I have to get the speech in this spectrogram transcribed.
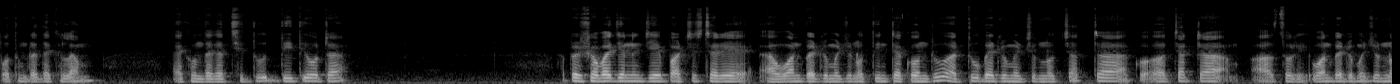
প্রথমটা দেখালাম। এখন দেখাচ্ছি দ্বিতীয়টা। আপনারা সবাই জানেন যে পার্চেস্টারে ওয়ান বেডরুমের জন্য তিনটা কন্ডো আর টু বেডরুমের জন্য চারটা চারটা সরি ওয়ান বেডরুমের জন্য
